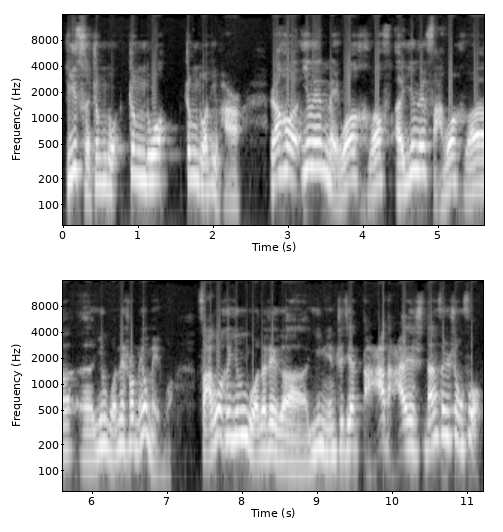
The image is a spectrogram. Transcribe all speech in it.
彼此争夺、争夺、争夺地盘儿。然后，因为美国和呃，因为法国和呃英国那时候没有美国，法国和英国的这个移民之间打打难分胜负，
